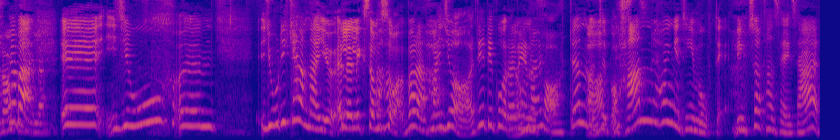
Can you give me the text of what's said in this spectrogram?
Bra, jag bara eh, jo, ehm, Jo det kan han ju, eller liksom så. Bara att man gör det, det går av Ja, rena farten. Ja, typ. Och visst. han har ingenting emot det. Det är inte så att han säger så här.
